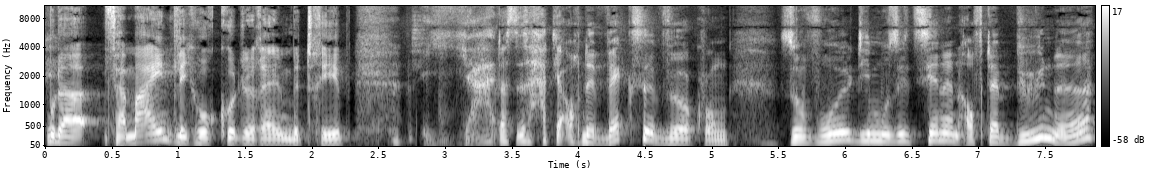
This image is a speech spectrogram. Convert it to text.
oder vermeintlich hochkulturellen Betrieb. Ja, das ist, hat ja auch eine Wechselwirkung. Sowohl die Musizierenden auf der Bühne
